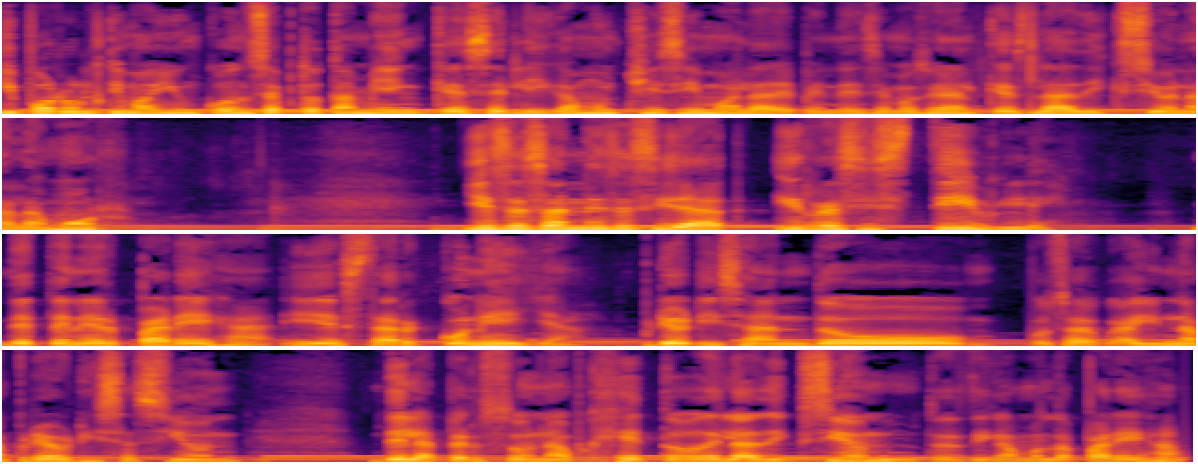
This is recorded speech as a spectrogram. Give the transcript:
Y por último hay un concepto también que se liga muchísimo a la dependencia emocional, que es la adicción al amor. Y es esa necesidad irresistible de tener pareja y de estar con ella, priorizando, o sea, hay una priorización de la persona objeto de la adicción, entonces digamos la pareja,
